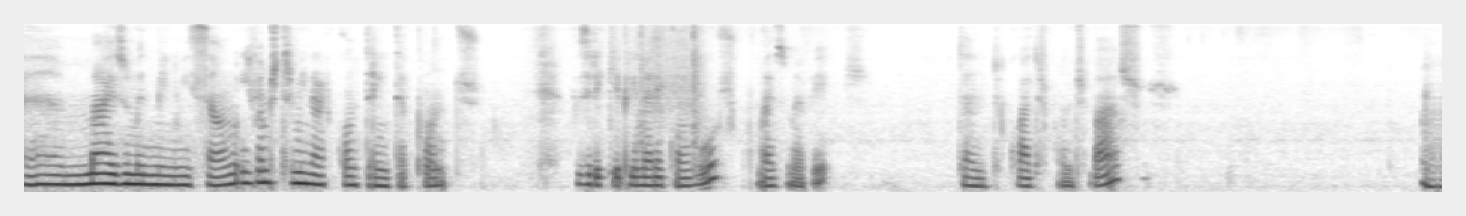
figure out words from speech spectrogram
ah, mais uma diminuição e vamos terminar com 30 pontos. Vou fazer aqui a primeira convosco, mais uma vez portanto, quatro pontos baixos. Um,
